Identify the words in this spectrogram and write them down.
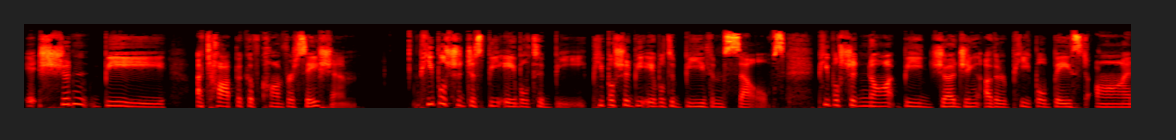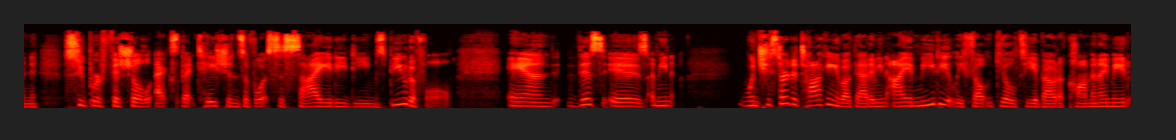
it shouldn't be a topic of conversation. People should just be able to be. People should be able to be themselves. People should not be judging other people based on superficial expectations of what society deems beautiful. And this is, I mean, when she started talking about that, I mean, I immediately felt guilty about a comment I made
